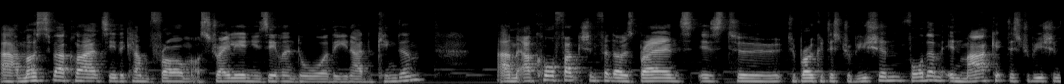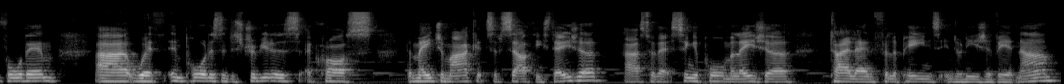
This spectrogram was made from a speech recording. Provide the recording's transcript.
Uh, most of our clients either come from Australia, New Zealand, or the United Kingdom. Um, our core function for those brands is to to broker distribution for them, in market distribution for them, uh, with importers and distributors across the major markets of Southeast Asia. Uh, so that's Singapore, Malaysia, Thailand, Philippines, Indonesia, Vietnam.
